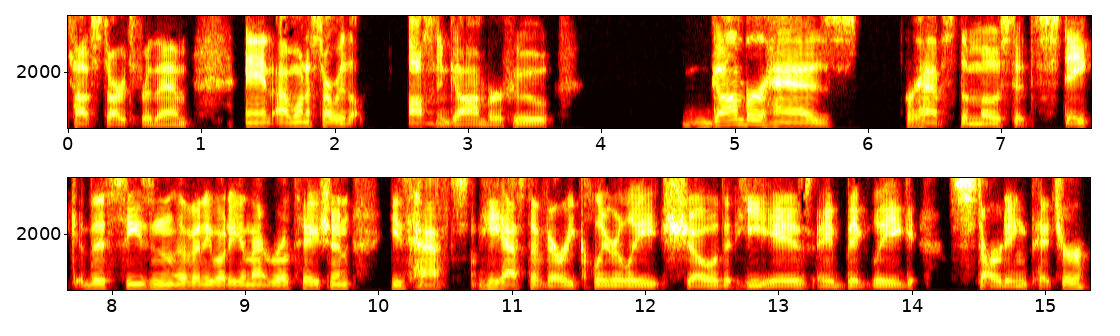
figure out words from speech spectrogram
tough starts for them. And I want to start with Austin Gomber, who Gomber has perhaps the most at stake this season of anybody in that rotation. He's have he has to very clearly show that he is a big league starting pitcher.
